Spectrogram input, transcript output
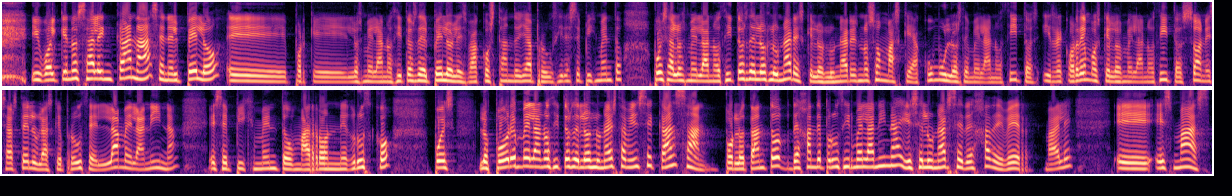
igual que nos salen canas en el pelo, eh, porque los melanocitos del pelo les va costando ya producir ese pigmento, pues a los melanocitos de los lunares, que los lunares no son más que acúmulos de melanocitos, y recordemos que los melanocitos son esas células que producen la melanina, ese pigmento marrón negruzco, pues los pobres melanocitos de los lunares también se cansan, por lo tanto dejan de producir melanina y ese lunar se deja de ver, ¿vale? Eh, es más,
